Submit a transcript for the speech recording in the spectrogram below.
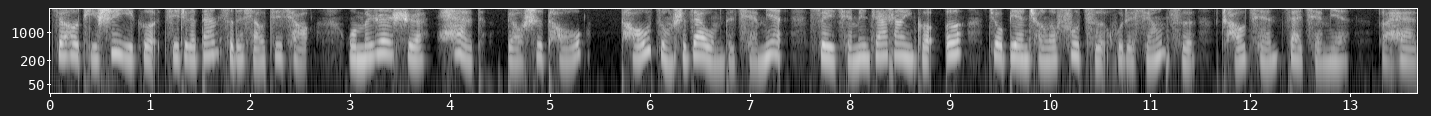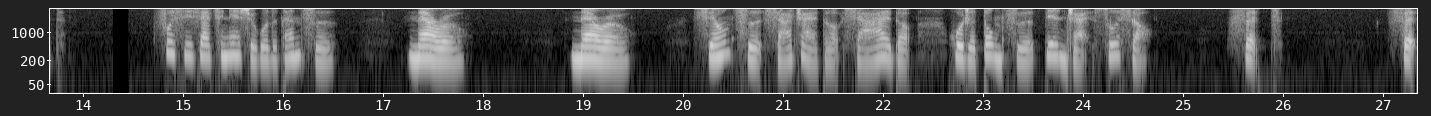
最后提示一个记这个单词的小技巧，我们认识 head 表示头。头总是在我们的前面，所以前面加上一个 a，就变成了副词或者形容词，朝前，在前面，ahead。复习一下今天学过的单词：narrow，narrow，形容词狭窄的、狭隘的，或者动词变窄、缩小；fit，fit，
